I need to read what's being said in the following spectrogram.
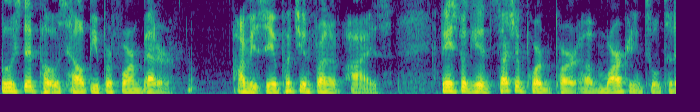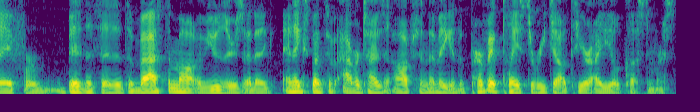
boosted posts help you perform better. Obviously, it puts you in front of eyes. Facebook is such an important part of marketing tool today for businesses. It's a vast amount of users and an inexpensive advertising option that make it the perfect place to reach out to your ideal customers.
